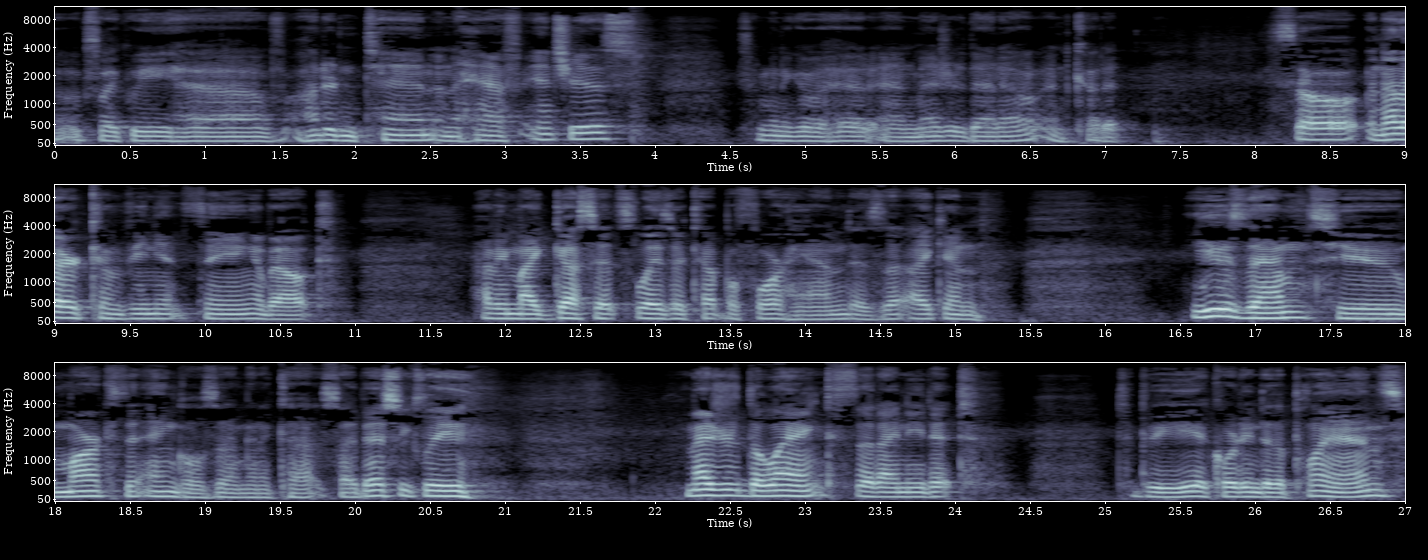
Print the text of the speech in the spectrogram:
It looks like we have 110 and a half inches. So I'm gonna go ahead and measure that out and cut it. So another convenient thing about having my gussets laser cut beforehand is that I can use them to mark the angles that I'm gonna cut. So I basically measured the length that I need it to be according to the plans.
